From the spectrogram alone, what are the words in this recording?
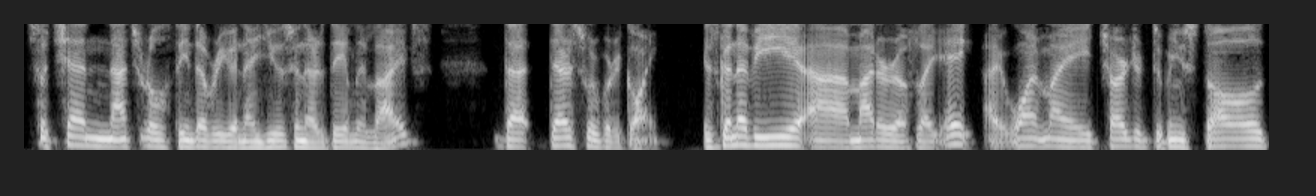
such a natural thing that we're going to use in our daily lives that that's where we're going. It's going to be a matter of like, Hey, I want my charger to be installed.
